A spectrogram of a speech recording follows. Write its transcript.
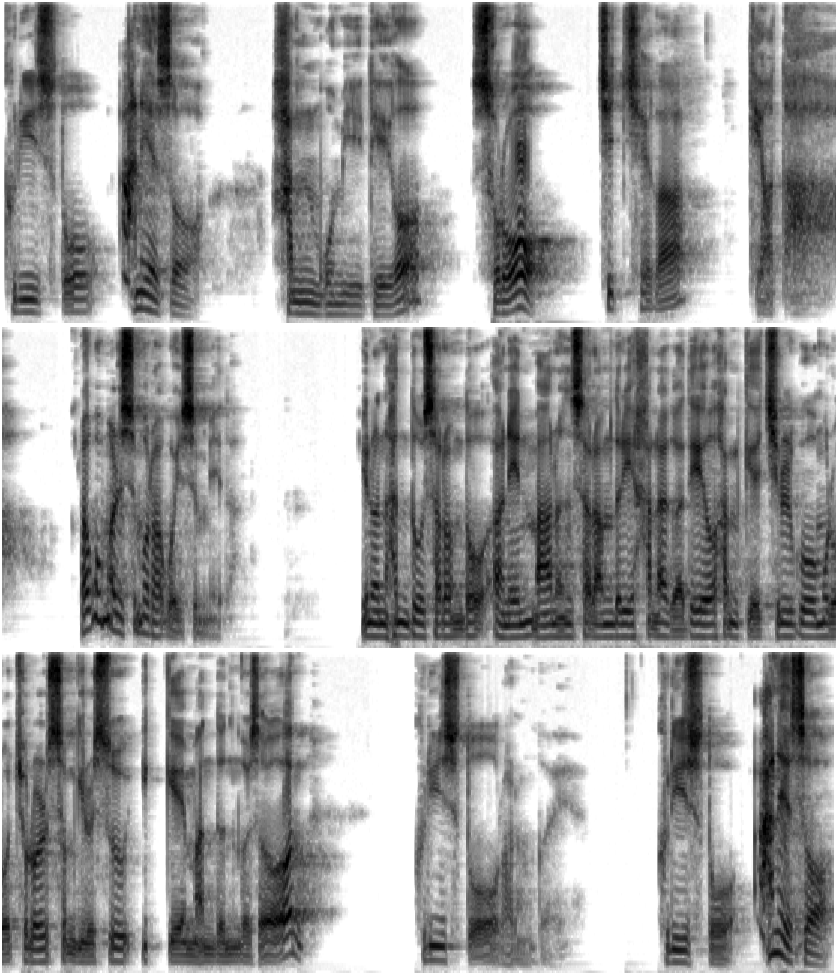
그리스도 안에서 한 몸이 되어 서로 지체가 되었다. 라고 말씀을 하고 있습니다. 이는 한두 사람도 아닌 많은 사람들이 하나가 되어 함께 즐거움으로 주를 섬길 수 있게 만든 것은 그리스도라는 거예요. 그리스도 안에서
